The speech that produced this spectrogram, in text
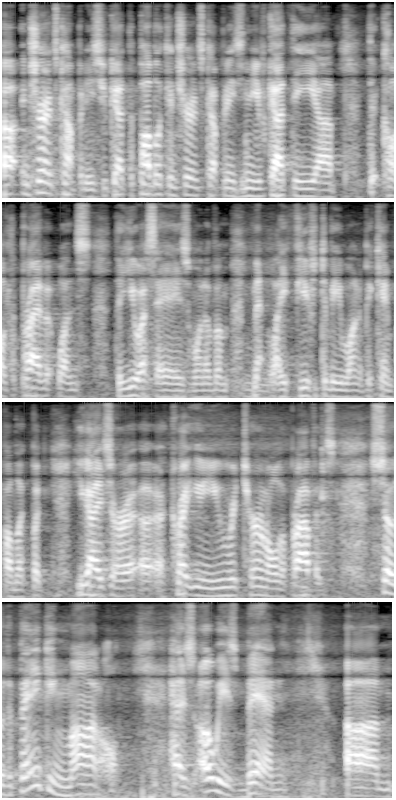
uh, insurance companies. You've got the public insurance companies, and you've got the uh, called the private ones. The USAA is one of them. MetLife used to be one; it became public. But you guys are a, a credit union. You return all the profits. So the banking model has always been. Um,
